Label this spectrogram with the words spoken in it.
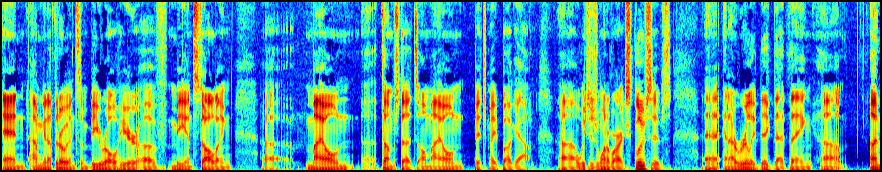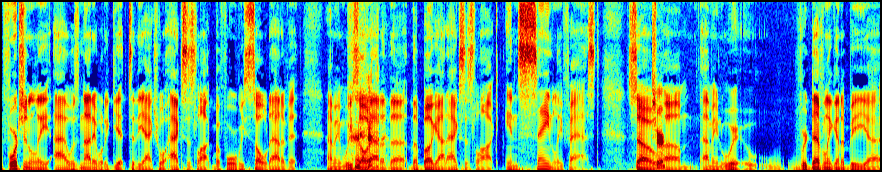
and I'm going to throw in some B-roll here of me installing uh, my own uh, thumb studs on my own Benchmade bug out, uh, which is one of our exclusives, and I really dig that thing. Um, unfortunately, I was not able to get to the actual axis lock before we sold out of it. I mean, we sold out of the the bug out axis lock insanely fast. So, Sure. um, I mean, we're we're definitely going to be uh,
